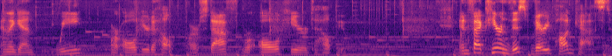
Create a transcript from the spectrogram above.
And again, we are all here to help. Our staff, we're all here to help you. In fact, here in this very podcast,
